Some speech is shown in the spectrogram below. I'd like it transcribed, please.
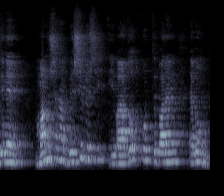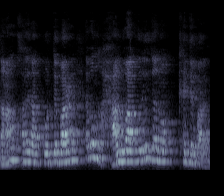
দিনে মানুষেরা বেশি বেশি ইবাদত করতে পারেন এবং দান খয়রাত করতে পারেন এবং হালুয়া করেও যেন খেতে পারেন।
